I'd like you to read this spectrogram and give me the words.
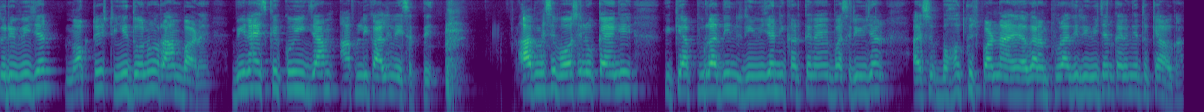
तो रिवीजन मॉक टेस्ट ये दोनों रामबाण है। बिना इसके कोई एग्ज़ाम आप निकाल ही नहीं सकते। आप में से बहुत से लोग कहेंगे कि क्या पूरा दिन रिवीजन ही करते रहें, बस रिवीजन ऐसे बहुत कुछ पढ़ना है, अगर हम पूरा दिन रिवीजन करेंगे तो क्या होगा?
